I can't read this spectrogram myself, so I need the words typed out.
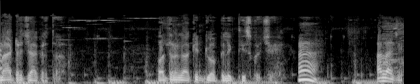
మ్యాటర్ జాగ్రత్త. భద్రంగా ఇంట్లో పెళ్ళికి తీసుకొచ్చే ఆ, అలాగే?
